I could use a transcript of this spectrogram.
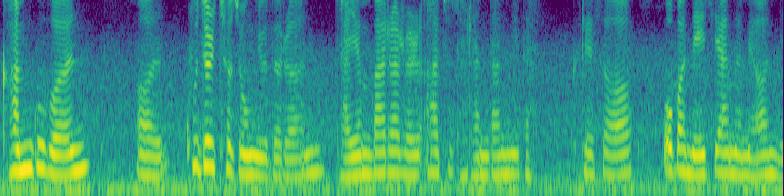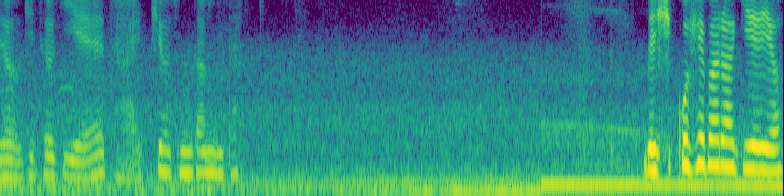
감국은 어, 구절초 종류들은 자연 발화를 아주 잘한답니다. 그래서 뽑아내지 않으면 여기저기에 잘 피어준답니다. 멕시코 해바라기예요.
